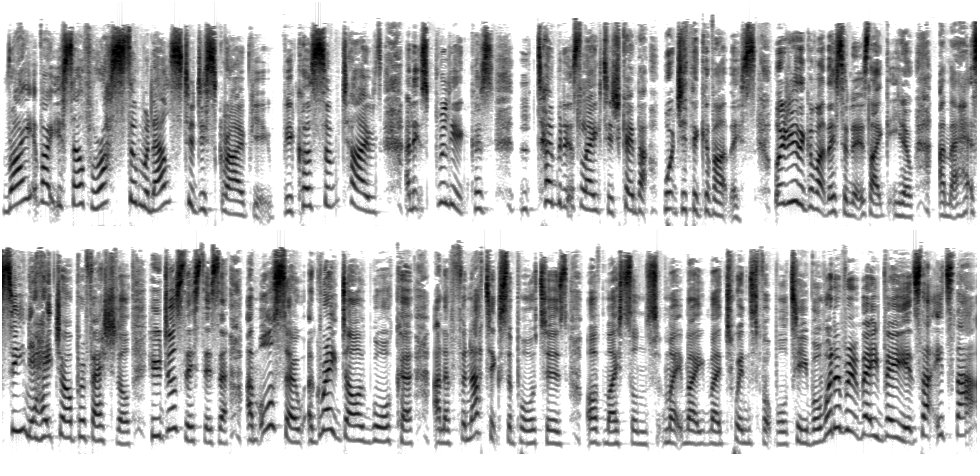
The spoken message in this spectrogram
write about yourself or ask someone else to describe you. Because sometimes and it's brilliant because 10 minutes later she came back what do you think about this? What do you think about this? And it's like you know i'm a senior hr professional who does this this that. I'm also a great dog walker and a fanatic supporters of my son's my, my my twins football team or whatever it may be. It's that it's that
